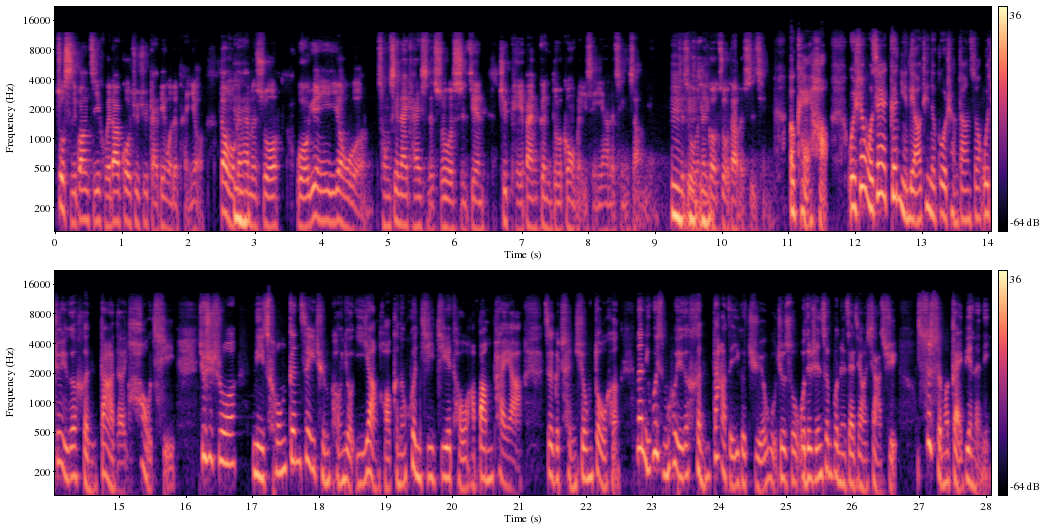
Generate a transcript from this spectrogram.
做时光机回到过去去改变我的朋友，但我跟他们说。我愿意用我从现在开始的所有时间去陪伴更多跟我们以前一样的青少年，嗯，这是我能够做到的事情。OK，好，伟生，我在跟你聊天的过程当中，我就有一个很大的好奇，就是说，你从跟这一群朋友一样，哈，可能混迹街头啊、帮派啊，这个逞凶斗狠，那你为什么会有一个很大的一个觉悟，就是说，我的人生不能再这样下去？是什么改变了你？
